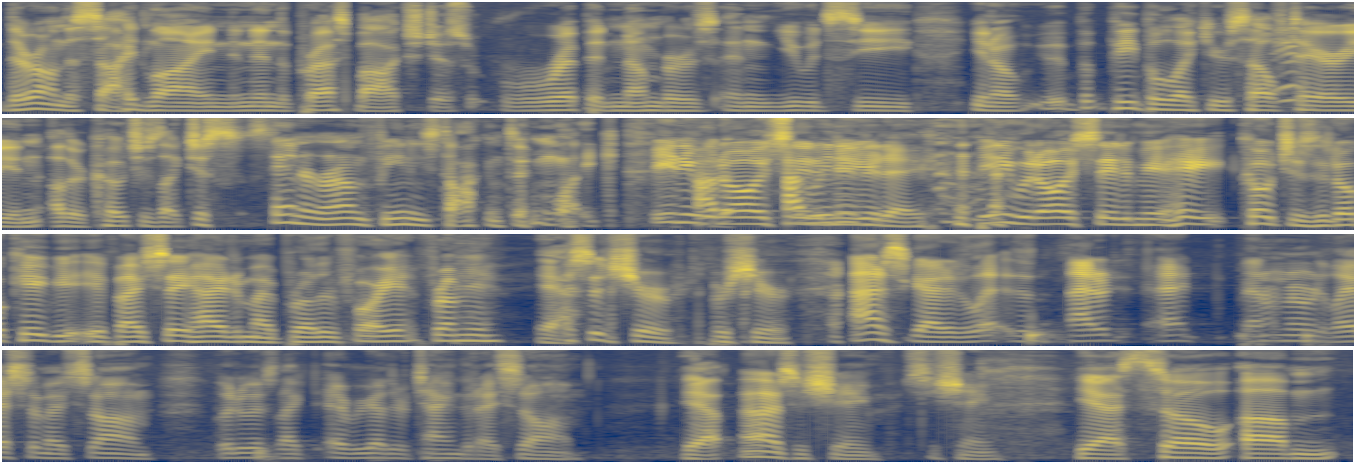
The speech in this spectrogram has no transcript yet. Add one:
they're on the sideline and in the press box just ripping numbers, and you would see, you know, people like yourself, Terry, and other coaches like just standing around Feeney's talking to him like, Feeney would do- always say to we me do today? Feeney would always say to me, "Hey, coach, is it okay if I say hi to my brother for you from you?" Yeah. I said, "Sure, for sure." Honest guy, I don't, I, I don't remember the last time I saw him, but it was like every other time that I saw him. yeah. Oh, it's a shame. It's a shame. Yeah. So, um,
